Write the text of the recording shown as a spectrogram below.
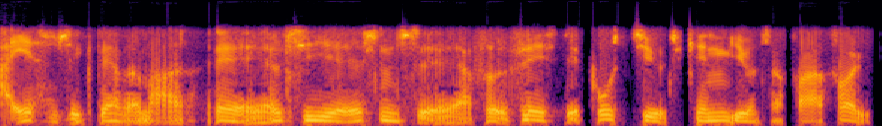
Nej, jeg synes ikke, det har været meget. Jeg vil sige, jeg synes, jeg har fået flest positive tilkendegivelser fra folk,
